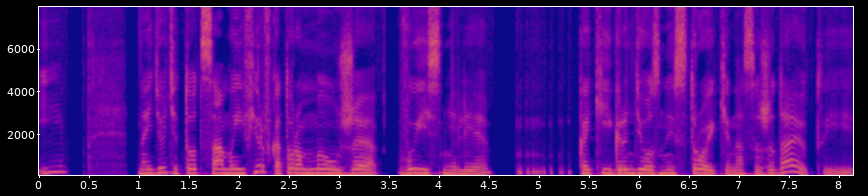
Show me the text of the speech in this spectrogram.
и найдете тот самый эфир, в котором мы уже выяснили какие грандиозные стройки нас ожидают. И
